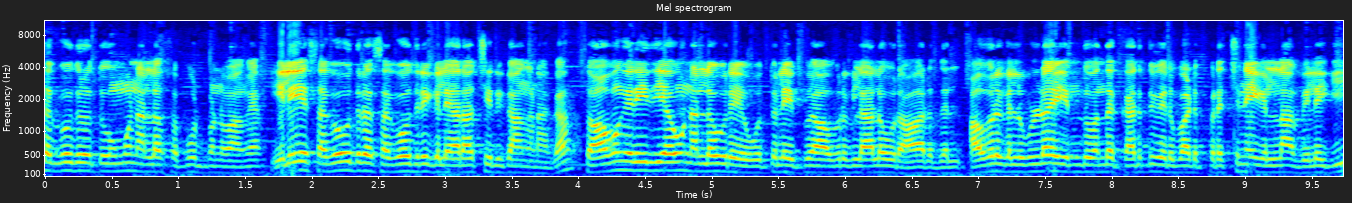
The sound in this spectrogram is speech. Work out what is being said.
சகோதரத்துவமும் நல்லா சப்போர்ட் பண்ணுவாங்க. இளைய சகோதர சகோதரிகள் யாராச்சும் இருக்காங்கனாக்கா ஸோ அவங்க ரீதியாகவும் நல்ல ஒரு ஒத்துழைப்பு அவர்களால ஒரு ஆறுதல் அவர்களுக்குள்ள இருந்து வந்த கருத்து வேறுபாடு பிரச்சனைகள்லாம் விலகி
